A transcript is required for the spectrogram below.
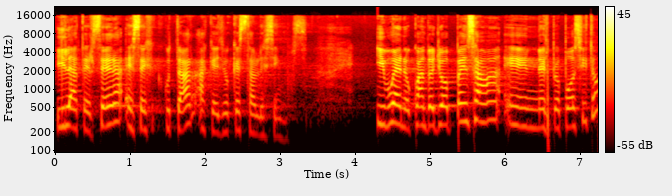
y la tercera es ejecutar aquello que establecimos. Y bueno, cuando yo pensaba en el propósito,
